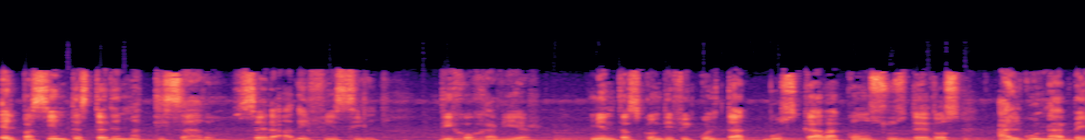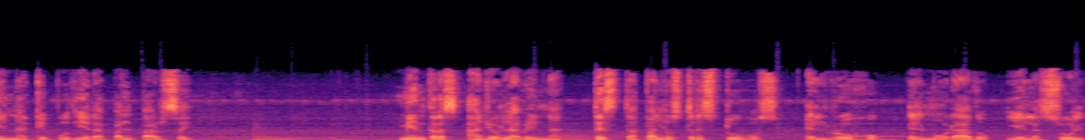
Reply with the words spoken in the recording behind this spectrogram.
El paciente está edematizado, será difícil, dijo Javier, mientras con dificultad buscaba con sus dedos alguna vena que pudiera palparse. Mientras hallo la vena, destapa los tres tubos, el rojo, el morado y el azul,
